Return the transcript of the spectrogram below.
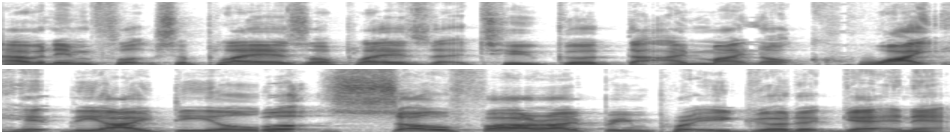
I have an influx of players or players that are too good that I might not quite hit the ideal, but so far I've been pretty good at getting it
